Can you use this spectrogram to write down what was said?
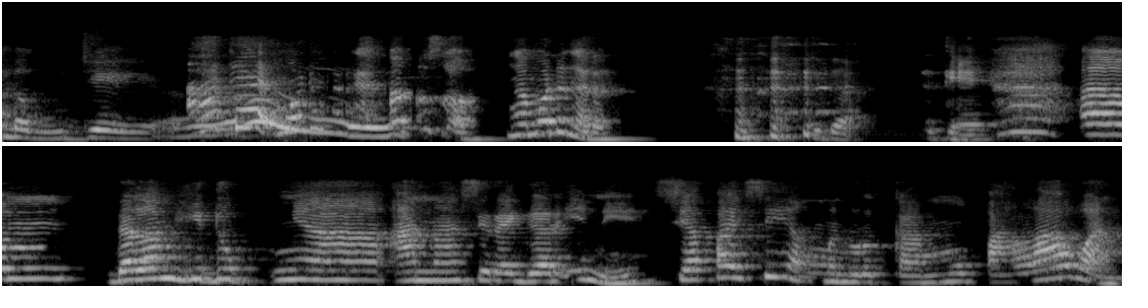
Babuje. Oh. Ada, mau dengar? Bagus loh. Nggak mau dengar? Tidak. Oke, okay. um, dalam hidupnya Ana Siregar ini, siapa sih yang menurut kamu pahlawan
